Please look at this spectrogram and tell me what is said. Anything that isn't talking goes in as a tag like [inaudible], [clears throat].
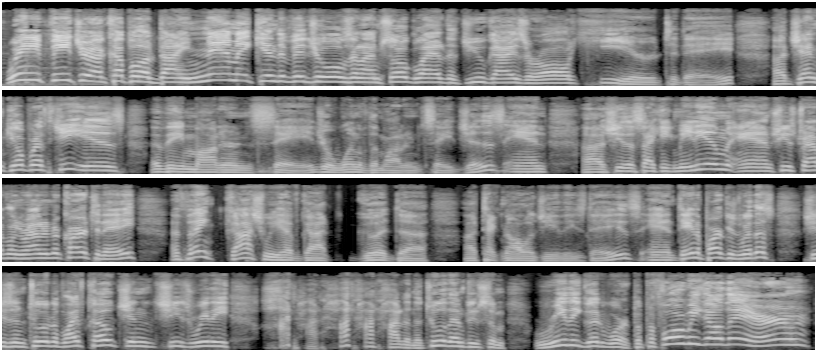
we feature a couple of dynamic individuals, and I'm so glad that you guys are all here today. Uh, Jen Gilbreth, she is the modern sage, or one of the modern sages, and uh, she's a psychic medium, and she's traveling around in her car today. Uh, thank gosh we have got good uh, uh, technology these days. And Dana Parker's with us. She's an intuitive life coach, and she's really hot, hot, hot, hot, hot. And the two of them do some really good work. But before we go there,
